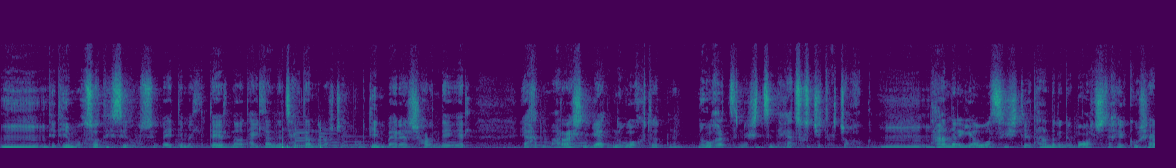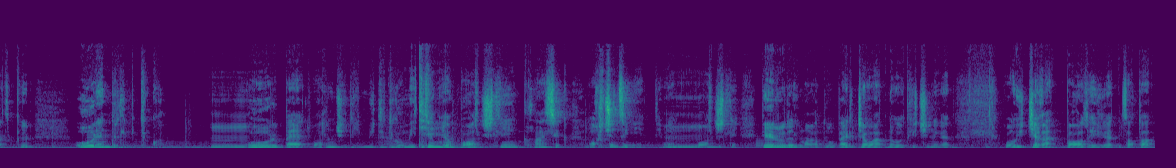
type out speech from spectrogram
тэгээд тийм усууд хэсэг ус байд юм л да. Тэгэл нөгөө Таиландын цагдаа нар орчоод бүгдийг барайл шорон тэгээл яхад маргааш нь яг нөгөө хүмүүс нь нөгөө газар нэрчсэн дахиад зогсож идэг гэж байгаа байхгүй. Та нарыг явуулсан шүү дээ. Та нар ингээ боолчлох хэрэггүй шаардлагагүй өөр амьдрал мэдхгүй өөр байд боломж гэдгийг мэддэггүй. Яг боолчлын классик орчин цаг юм тийм ээ. Боолчлын. Дээр үл магадгүй барьж аваад нөгөөд чинь ингээд уйж ягаад боол хийгээд зодоод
